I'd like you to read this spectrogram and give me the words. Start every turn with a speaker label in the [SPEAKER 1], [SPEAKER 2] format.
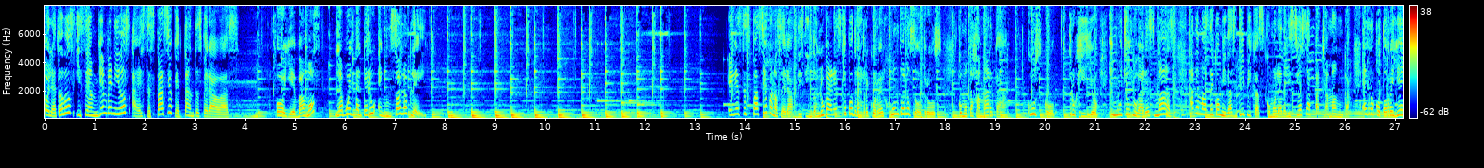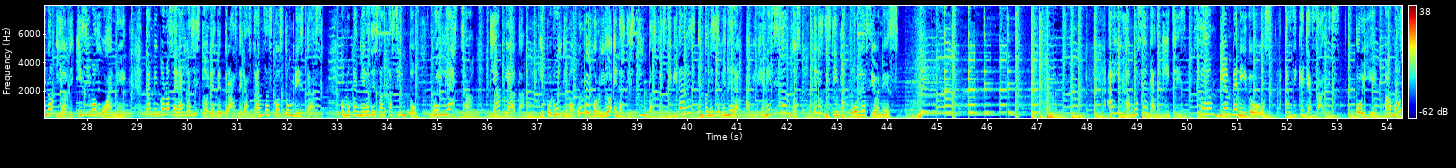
[SPEAKER 1] Hola a todos y sean bienvenidos a este espacio que tanto esperabas. Oye, vamos, la vuelta al Perú en un solo play. En este espacio conocerás distintos lugares que podrás recorrer junto a nosotros, como Cajamarca, Cusco, Trujillo y muchos lugares más, además de comidas típicas como la deliciosa pachamanca, el rocoto relleno y el riquísimo juane. También conocerás las historias detrás de las danzas costumbristas, como Cañeros de San Jacinto, Huayliacha, Diablada y por último un recorrido en las distintas festividades en donde se veneran a vírgenes y santos de las distintas poblaciones. Jamuscan Canquichis. Sean bienvenidos. Así que ya sabes. Oye, ¿vamos?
